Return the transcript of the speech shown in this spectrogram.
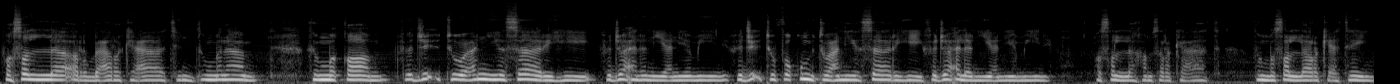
فصلى أربع ركعات ثم نام ثم قام فجئت عن يساره فجعلني عن يمينه. فجئت فقمت عن يساره فجعلني عن يمينه. فصلى خمس ركعات ثم صلى ركعتين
